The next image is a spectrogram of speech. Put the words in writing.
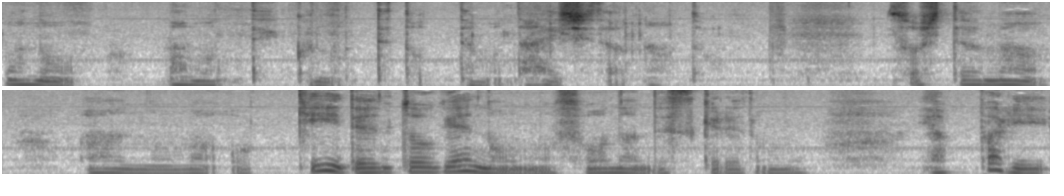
ものを守っていくのってとっても大事だなと。そしてまああのまあ大きい伝統芸能もそうなんですけれどもやっぱり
